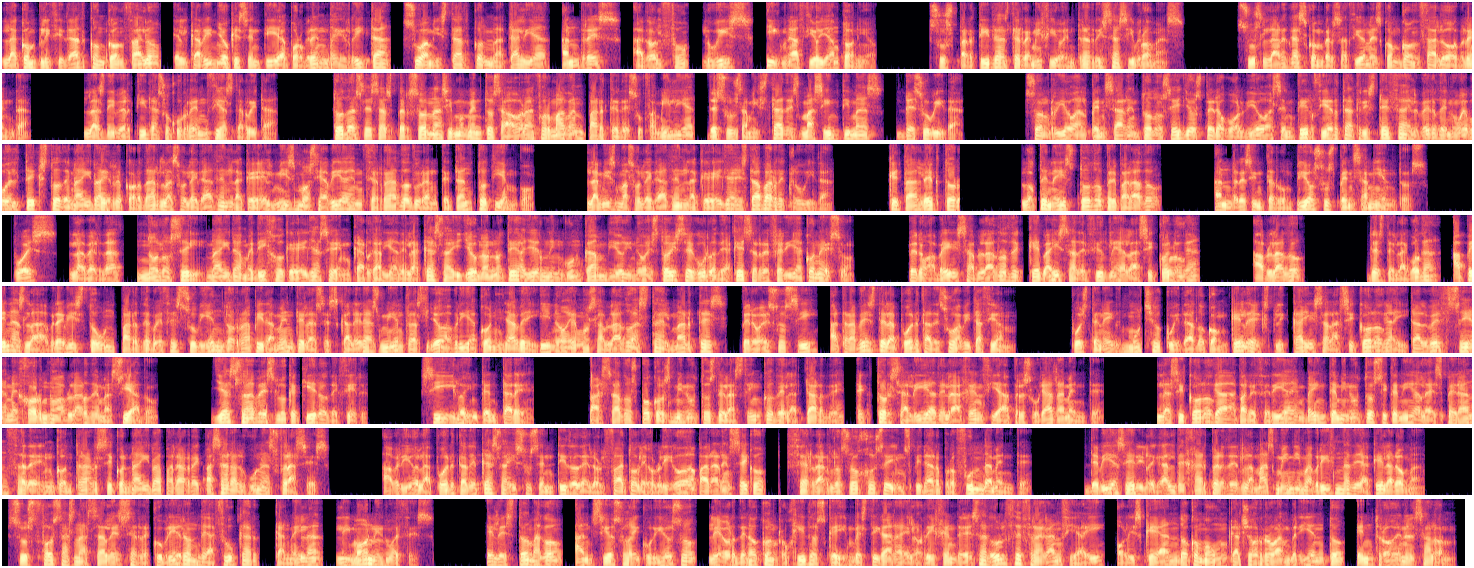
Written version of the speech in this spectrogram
La complicidad con Gonzalo, el cariño que sentía por Brenda y Rita, su amistad con Natalia, Andrés, Adolfo, Luis, Ignacio y Antonio. Sus partidas de remigio entre risas y bromas. Sus largas conversaciones con Gonzalo o Brenda. Las divertidas ocurrencias de Rita. Todas esas personas y momentos ahora formaban parte de su familia, de sus amistades más íntimas, de su vida. Sonrió al pensar en todos ellos, pero volvió a sentir cierta tristeza el ver de nuevo el texto de Naira y recordar la soledad en la que él mismo se había encerrado durante tanto tiempo. La misma soledad en la que ella estaba recluida. ¿Qué tal, Héctor? ¿Lo tenéis todo preparado? Andrés interrumpió sus pensamientos. Pues, la verdad, no lo sé y Naira me dijo que ella se encargaría de la casa y yo no noté ayer ningún cambio y no estoy seguro de a qué se refería con eso. ¿Pero habéis hablado de qué vais a decirle a la psicóloga? ¿Hablado? Desde la boda, apenas la habré visto un par de veces subiendo rápidamente las escaleras mientras yo abría con llave y no hemos hablado hasta el martes, pero eso sí, a través de la puerta de su habitación. Pues tened mucho cuidado con qué le explicáis a la psicóloga y tal vez sea mejor no hablar demasiado. Ya sabes lo que quiero decir. Sí, lo intentaré. Pasados pocos minutos de las 5 de la tarde, Héctor salía de la agencia apresuradamente. La psicóloga aparecería en 20 minutos y tenía la esperanza de encontrarse con Aira para repasar algunas frases. Abrió la puerta de casa y su sentido del olfato le obligó a parar en seco, cerrar los ojos e inspirar profundamente. Debía ser ilegal dejar perder la más mínima brizna de aquel aroma. Sus fosas nasales se recubrieron de azúcar, canela, limón y nueces. El estómago, ansioso y curioso, le ordenó con rugidos que investigara el origen de esa dulce fragancia y, olisqueando como un cachorro hambriento, entró en el salón.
